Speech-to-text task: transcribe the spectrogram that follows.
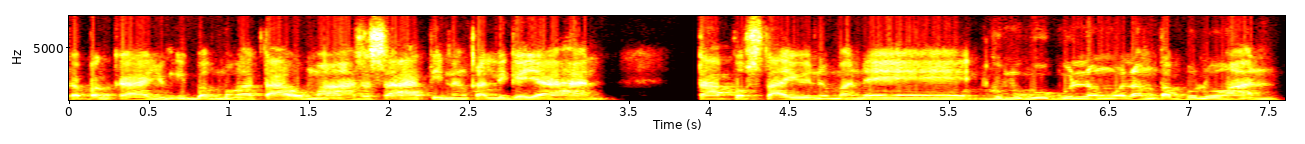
kapag ka yung ibang mga tao maasa sa atin ng kaligayahan tapos tayo naman eh gumugugol ng walang kabuluhan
